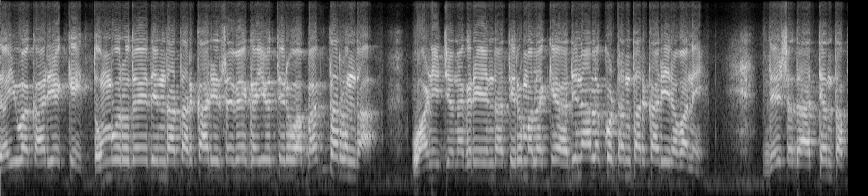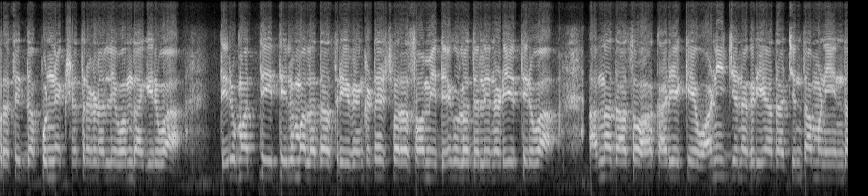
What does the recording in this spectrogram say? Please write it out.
ದೈವ ಕಾರ್ಯಕ್ಕೆ ತುಂಬು ಹೃದಯದಿಂದ ತರಕಾರಿ ಸೇವೆಗೈಯುತ್ತಿರುವ ಭಕ್ತರುಂದ ವಾಣಿಜ್ಯ ನಗರಿಯಿಂದ ತಿರುಮಲಕ್ಕೆ ಹದಿನಾಲ್ಕು ಟನ್ ತರಕಾರಿ ರವಾನೆ. ದೇಶದ ಅತ್ಯಂತ ಪ್ರಸಿದ್ಧ ಪುಣ್ಯಕ್ಷೇತ್ರಗಳಲ್ಲಿ ಒಂದಾಗಿರುವ ತಿರುಮತ್ತಿ ತಿರುಮಲದ ಶ್ರೀ ವೆಂಕಟೇಶ್ವರ ಸ್ವಾಮಿ ದೇಗುಲದಲ್ಲಿ ನಡೆಯುತ್ತಿರುವ ಅನ್ನದಾಸೋಹ ಕಾರ್ಯಕ್ಕೆ ವಾಣಿಜ್ಯ ನಗರಿಯಾದ ಚಿಂತಾಮಣಿಯಿಂದ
